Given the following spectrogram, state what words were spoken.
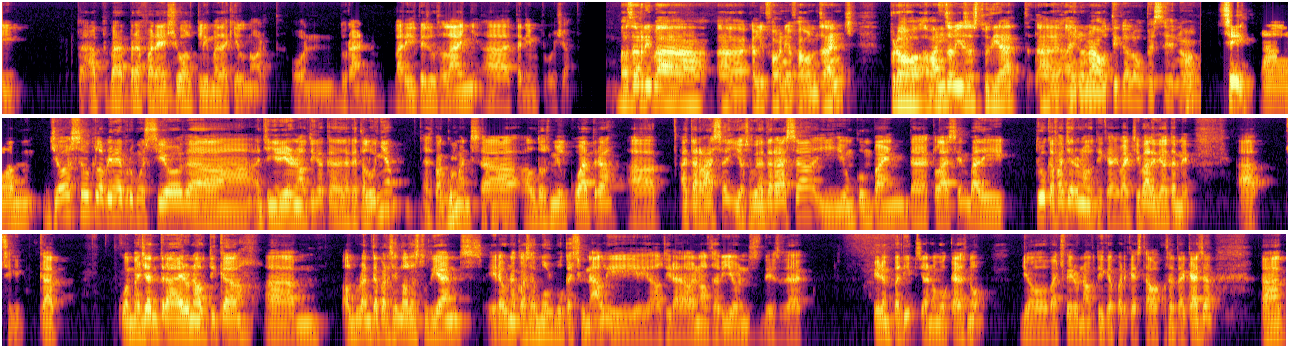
pre- pre- prefereixo el clima d'aquí al nord, on durant diversos mesos a l'any uh, tenim pluja. Vas arribar a Califòrnia fa uns anys, però abans havies estudiat eh, aeronàutica a la UPC, no? Sí, um, jo sóc la primera promoció d'Enginyeria Aeronàutica que- de Catalunya. Es va Mhm. començar el 2004 a, a Terrassa, i jo soc de Terrassa, i un company de classe em va dir tu, que faig aeronàutica? I vaig dir, vale, jo també. Uh, o sigui que quan vaig entrar a aeronàutica, um, el 90% dels estudiants era una cosa molt vocacional i els agradaven els avions des de... Eren petits, ja no en el cas no. Jo vaig fer aeronàutica perquè estava al costat de casa. Uh,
